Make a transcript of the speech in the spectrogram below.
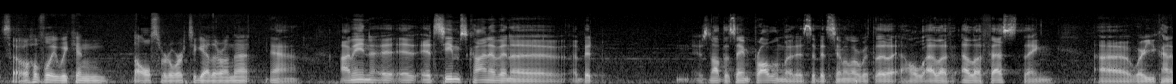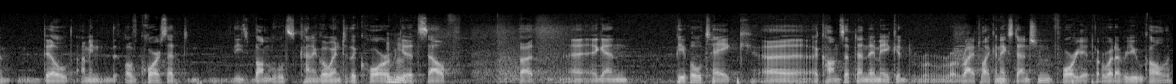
So hopefully we can all sort of work together on that. Yeah, I mean it, it seems kind of in a, a bit. It's not the same problem, but it's a bit similar with the whole LF, LFS thing, uh, where you kind of build. I mean, of course, that these bundles kind of go into the core mm-hmm. Git itself but uh, again, people take uh, a concept and they make it write like an extension for it or whatever you call it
